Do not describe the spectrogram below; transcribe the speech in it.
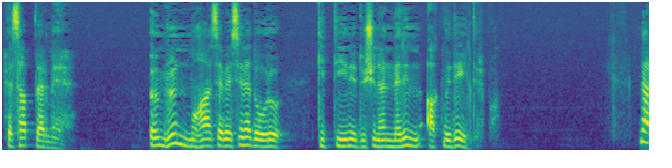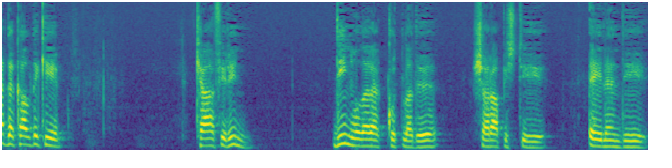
Hesap vermeye, ömrün muhasebesine doğru gittiğini düşünenlerin aklı değildir bu. Nerede kaldı ki kafirin din olarak kutladığı, şarap içtiği, eğlendiği,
